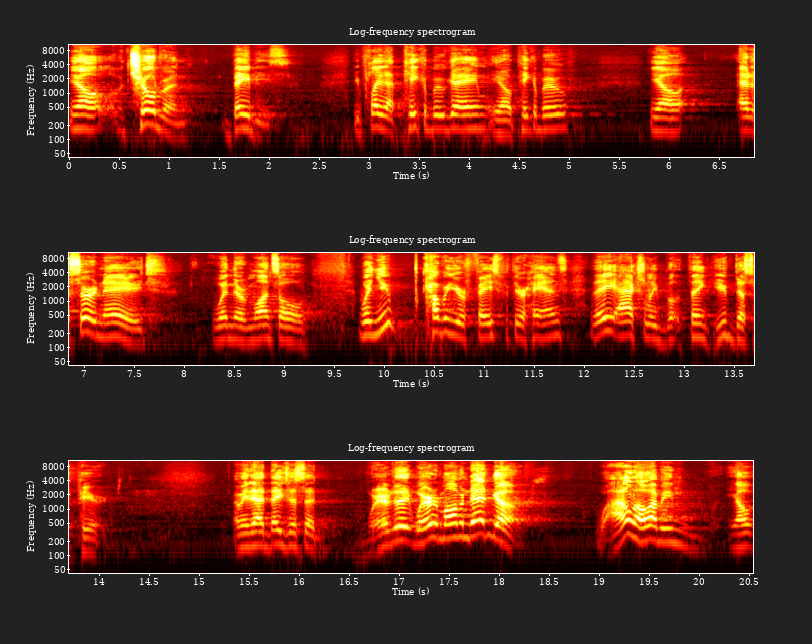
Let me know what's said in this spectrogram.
You know, children, babies, you play that peekaboo game, you know, peekaboo. You know, at a certain age, when they're months old, when you cover your face with your hands, they actually think you've disappeared. I mean, that, they just said, where did, where did mom and dad go? Well, I don't know. I mean, you know,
